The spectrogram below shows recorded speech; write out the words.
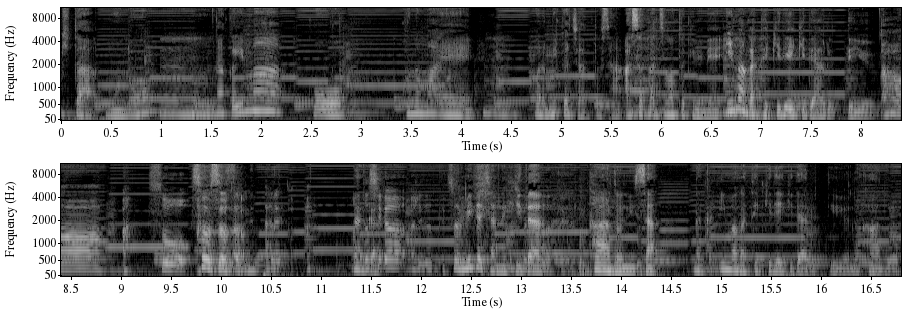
きたもの、ううん。なんか今こうこの前うん。ほら美香ちゃんとさ朝活の時にね、うん。今が適齢期であるっていう、あーあそう。そうそうそう。だね。あれ私があれだったそう美香ちゃんが聞いたカードにさなんか今が適齢期であるっていうようなカードだっ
